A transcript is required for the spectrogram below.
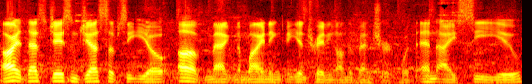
All right, that's Jason Jessup, CEO of Magna Mining, again trading on the venture with NICU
